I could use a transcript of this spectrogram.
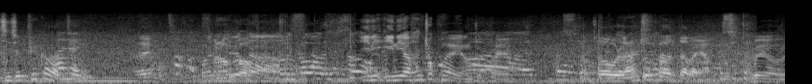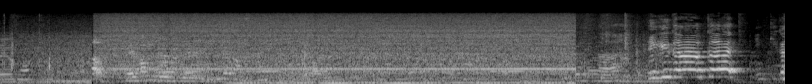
진짜 필까 같아. 이니, 이니어 한쪽 파예요? 양쪽 파예요? 저 원래 한쪽 파였다가 양 왜요? 왜요? 인기가 끝. 인기가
